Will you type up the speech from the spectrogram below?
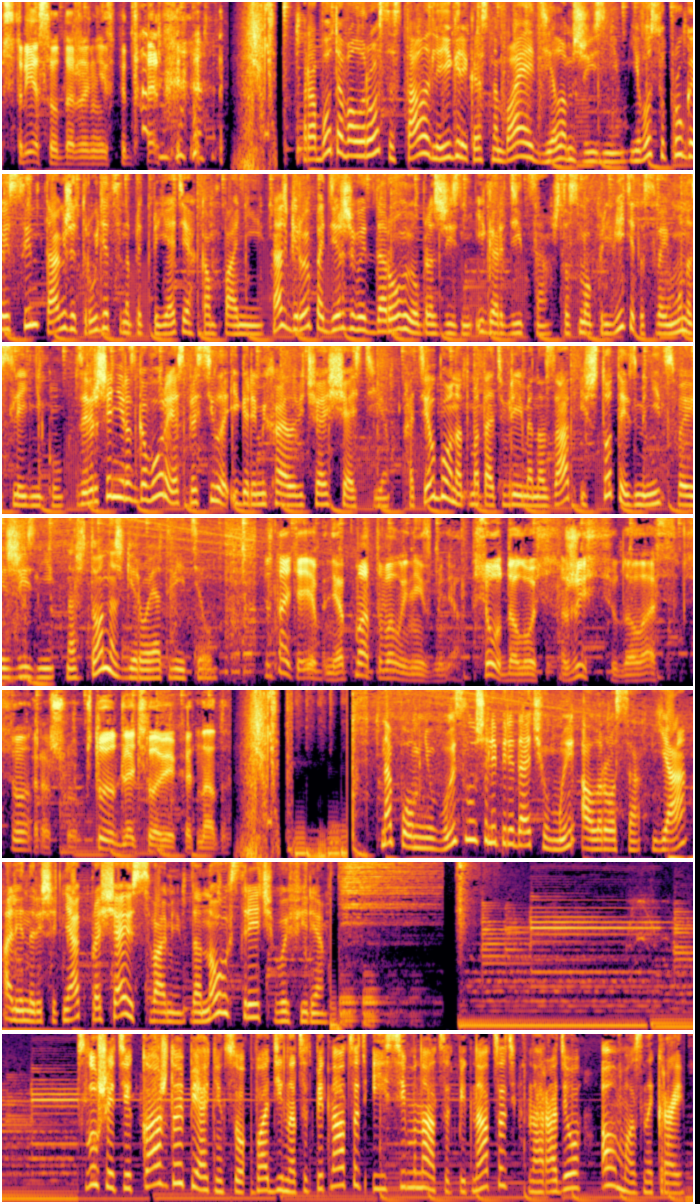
стрессов даже не испытали. Работа Валроса стала для Игоря Краснобая делом жизни. Его супруга и сын также трудятся на предприятиях компании. Наш герой поддерживает здоровый образ жизни и гордится, что смог привить это своему наследнику. В завершении разговора я спросила Игоря Михайловича о счастье. Хотел бы он отмотать время назад и что-то изменить в своей жизни, на что наш герой ответил. Знаете, я не отматывал и не изменял. Все удалось, жизнь удалась, все хорошо. Что для человека надо? Напомню, вы слушали передачу «Мы Алроса». Я, Алина Решетняк, прощаюсь с вами. До новых встреч в эфире. Слушайте каждую пятницу в 11.15 и 17.15 на радио «Алмазный край».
